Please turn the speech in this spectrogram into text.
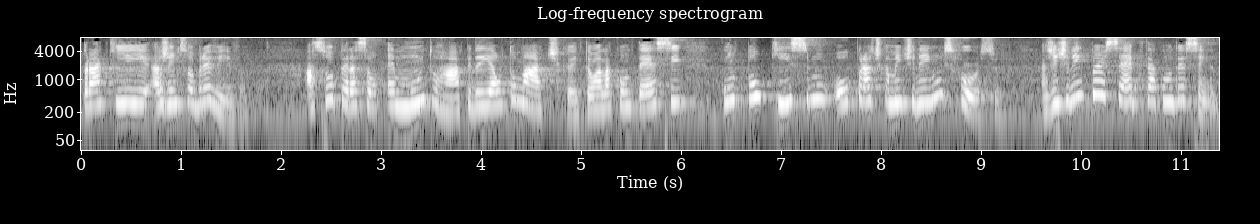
para que a gente sobreviva. A sua operação é muito rápida e automática, então ela acontece com pouquíssimo ou praticamente nenhum esforço. A gente nem percebe que está acontecendo.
